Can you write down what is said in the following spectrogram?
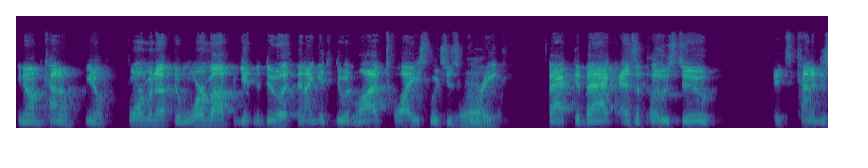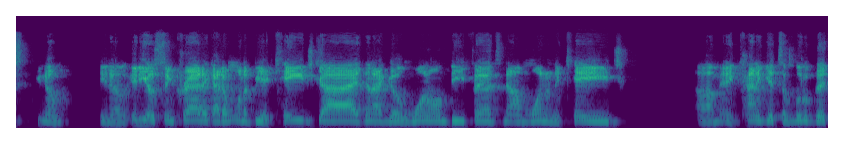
you know, I'm kind of, you know, forming up to warm up, getting to do it. Then I get to do it live twice, which is yeah. great, back to back, as opposed to it's kind of just you know you know idiosyncratic. I don't want to be a cage guy. Then I go one on defense. Now I'm one in a cage, um, and it kind of gets a little bit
